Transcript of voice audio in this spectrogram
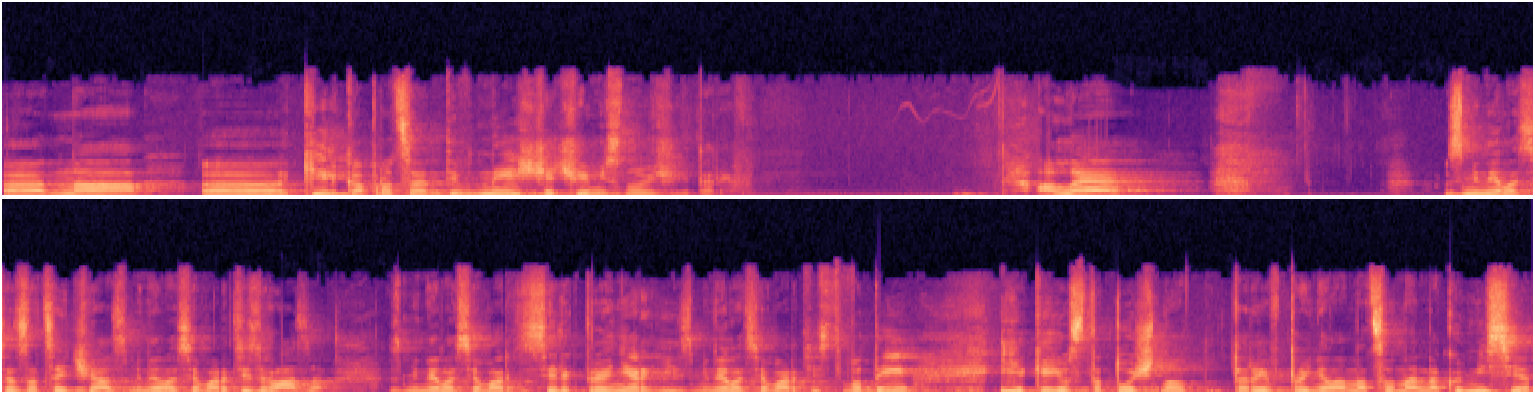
е, на е, кілька процентів нижче, чим існуючий тариф. Але змінилася за цей час, змінилася вартість газу, змінилася вартість електроенергії, змінилася вартість води. І який остаточно тариф прийняла Національна комісія,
